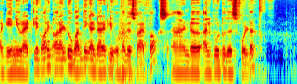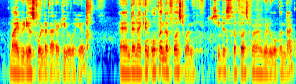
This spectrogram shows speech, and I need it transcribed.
Again you right click on it or i'll do one thing. I'll directly open this firefox and uh, i'll go to this folder my videos folder directly over here. And then i can open the first one. See this is the first one. I'm going to open that.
